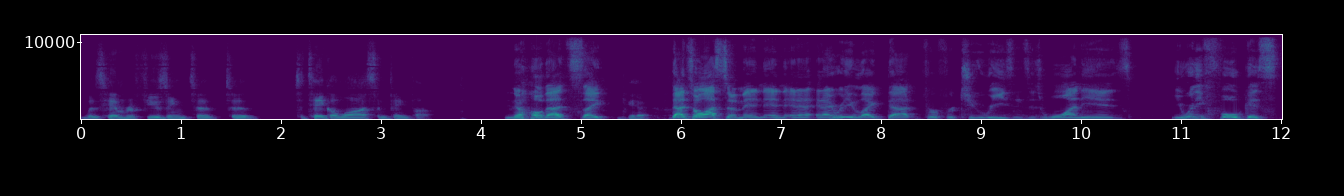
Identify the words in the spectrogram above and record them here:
was him refusing to to to take a loss in ping pong. No, that's like yeah. that's awesome, and and and and I really like that for for two reasons. Is one is you really focused,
